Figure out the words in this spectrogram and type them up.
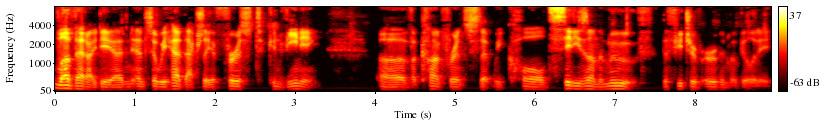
loved that idea. And, and so we had actually a first convening of a conference that we called Cities on the Move, the future of urban mobility.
